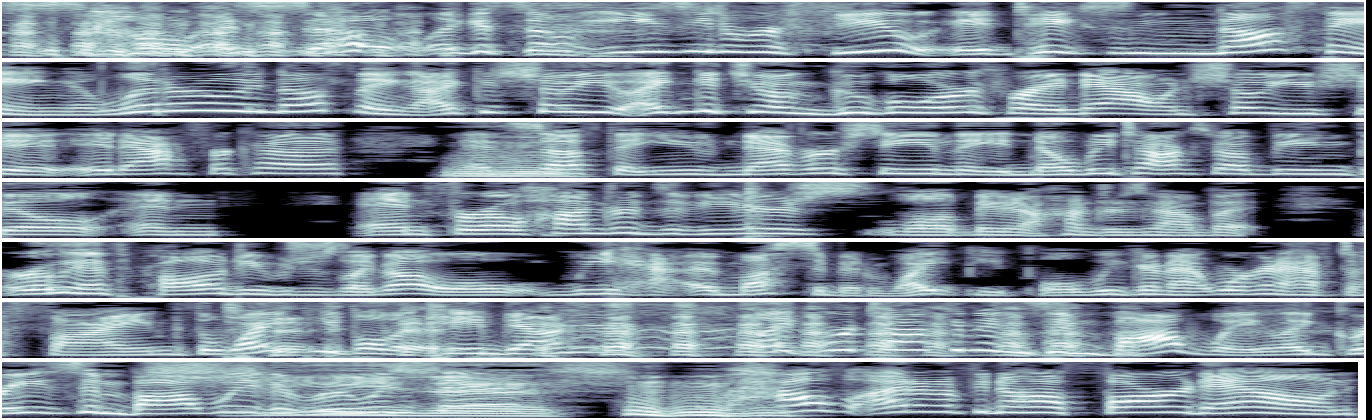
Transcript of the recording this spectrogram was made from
so it's so like it's so easy to refute. It takes nothing, literally nothing. I could show you. I can get you on Google Earth right now and show you shit in Africa and Mhm. stuff that you've never seen that nobody talks about being built and. And for hundreds of years, well, maybe not hundreds now, but early anthropology was just like, oh, well, we ha- it must have been white people. We're gonna we're gonna have to find the white people that came down here. Like we're talking in Zimbabwe, like Great Zimbabwe, the ruins there. How I don't know if you know how far down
